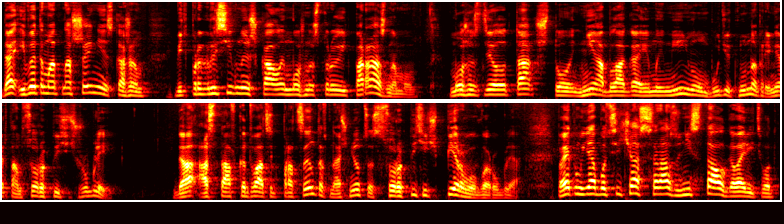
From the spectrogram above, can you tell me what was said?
Да, и в этом отношении, скажем, ведь прогрессивные шкалы можно строить по-разному. Можно сделать так, что необлагаемый минимум будет, ну, например, там 40 тысяч рублей да, а ставка 20% начнется с 40 тысяч первого рубля. Поэтому я вот сейчас сразу не стал говорить, вот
